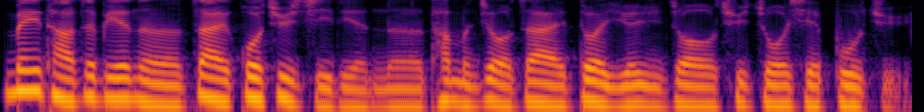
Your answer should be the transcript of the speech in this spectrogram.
Meta 这边呢，在过去几年呢，他们就有在对元宇宙去做一些布局。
